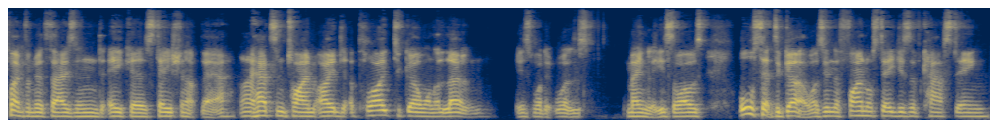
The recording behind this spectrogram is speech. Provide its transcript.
500,000 acre station up there. I had some time. I'd applied to go on Alone, is what it was mainly. So I was all set to go. I was in the final stages of casting.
